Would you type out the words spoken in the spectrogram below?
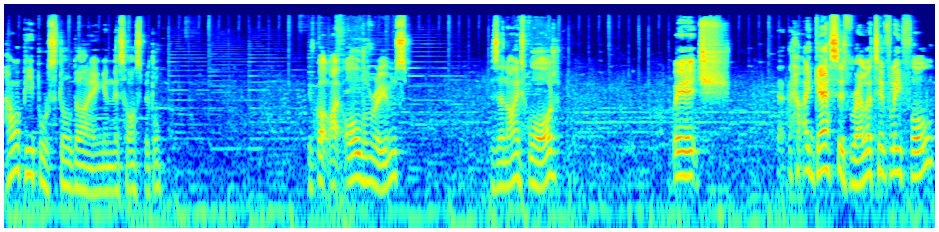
How are people still dying in this hospital? We've got, like, all the rooms. There's a nice ward. Which I guess is relatively full.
